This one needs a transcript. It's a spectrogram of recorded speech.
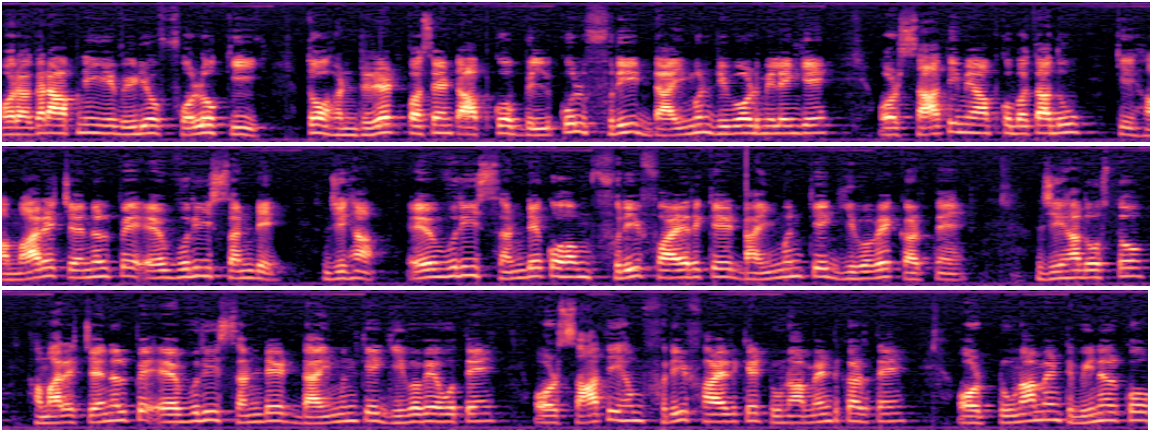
और अगर आपने ये वीडियो फॉलो की तो 100% आपको बिल्कुल फ्री डायमंड रिवॉर्ड मिलेंगे। और साथ ही मैं आपको बता दूँ कि हमारे चैनल पे एवरी संडे जी हाँ एवरी संडे को हम फ्री फायर के डायमंड के गिव अवे करते हैं। जी हाँ दोस्तों, हमारे चैनल पे एवरी संडे डायमंड के गिव अवे होते हैं और साथ ही हम फ्री फायर के टूर्नामेंट करते हैं और टूर्नामेंट विनर को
